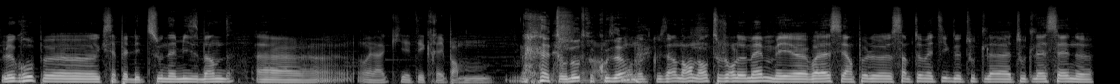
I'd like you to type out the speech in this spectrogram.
le groupe euh, qui s'appelle les Tsunamis Band, euh, voilà, qui a été créé par mon, Ton autre cousin Mon autre cousin, non, non, toujours le même, mais euh, voilà, c'est un peu le symptomatique de toute la, toute la scène.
